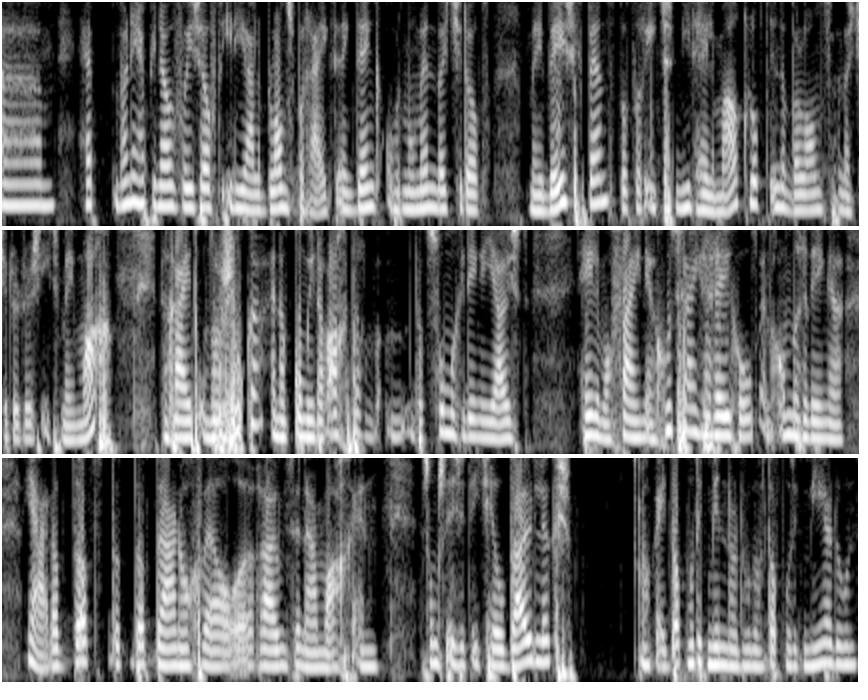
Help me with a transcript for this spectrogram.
um, heb, wanneer heb je nou voor jezelf de ideale balans bereikt? En ik denk op het moment dat je dat mee bezig bent, dat er iets niet helemaal klopt in de balans en dat je er dus iets mee mag, dan ga je het onderzoeken en dan kom je erachter dat sommige dingen juist helemaal fijn en goed zijn geregeld en andere dingen, ja, dat, dat, dat, dat daar nog wel ruimte naar mag. En soms is het iets heel duidelijks. Oké, dat moet ik minder doen of dat moet ik meer doen.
